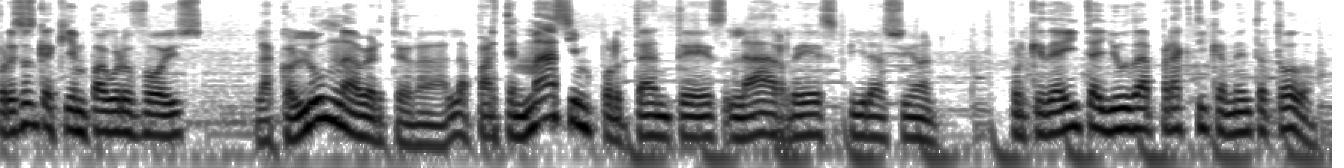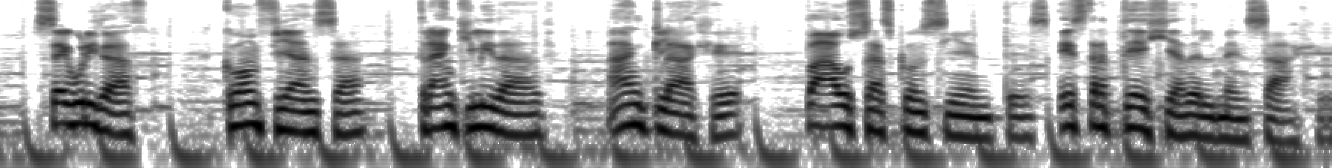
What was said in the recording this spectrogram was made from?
Por eso es que aquí en Power of Voice, la columna vertebral, la parte más importante es la respiración, porque de ahí te ayuda prácticamente a todo. Seguridad, confianza, tranquilidad, anclaje, pausas conscientes, estrategia del mensaje,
